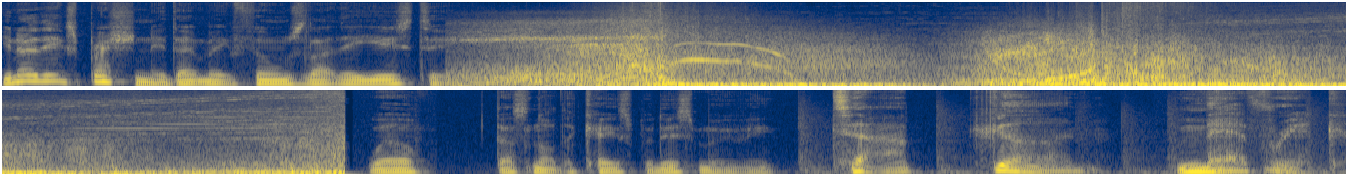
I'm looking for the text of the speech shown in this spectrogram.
You know the expression, they don't make films like they used to? Well, that's not the case for this movie. Top Gun Maverick.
